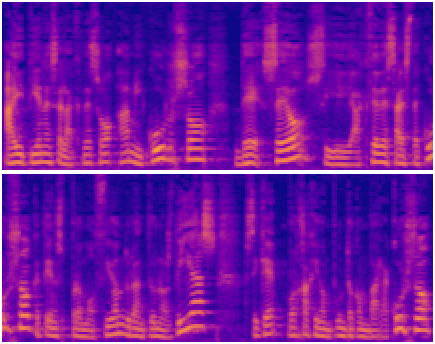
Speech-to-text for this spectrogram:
ahí tienes el acceso a mi curso de SEO. Si accedes a este curso, que tienes promoción durante unos días, así que borjagirón.com barra curso,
